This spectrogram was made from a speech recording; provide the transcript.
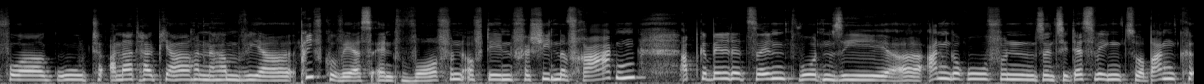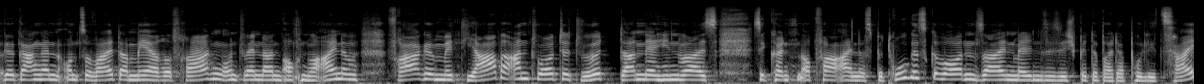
Vor gut anderthalb Jahren haben wir Briefkuverts entworfen, auf denen verschiedene Fragen abgebildet sind. Wurden sie äh, angerufen? Sind sie deswegen zur Bank gegangen und so weiter? Mehrere Fragen. Und wenn dann auch nur eine Frage mit Ja beantwortet wird, dann der Hinweis, Sie könnten Opfer eines Betruges geworden sein. Melden Sie sich bitte bei der Polizei.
